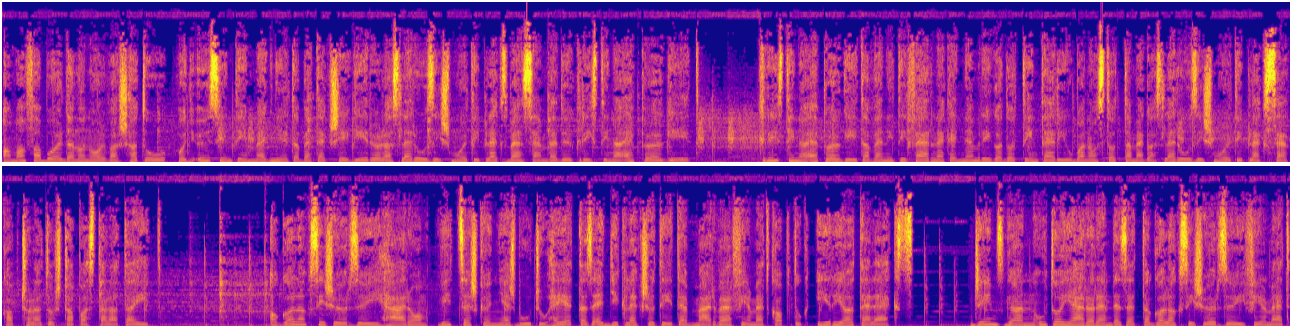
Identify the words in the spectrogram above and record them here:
A MAFA oldalon olvasható, hogy őszintén megnyílt a betegségéről a szlerózis multiplexben szenvedő Krisztina Applegate. Krisztina Applegate a Vanity Fairnek egy nemrég adott interjúban osztotta meg a szlerózis multiplex kapcsolatos tapasztalatait. A Galaxis őrzői 3, vicces könnyes búcsú helyett az egyik legsötétebb Marvel filmet kaptuk, írja a Telex. James Gunn utoljára rendezett a Galaxis őrzői filmet,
